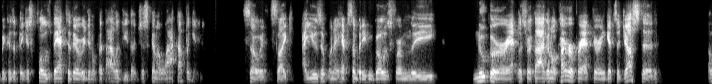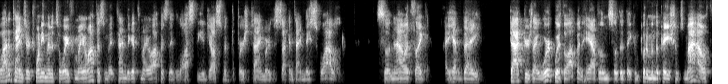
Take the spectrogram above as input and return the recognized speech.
because if they just close back to their original pathology, they're just going to lock up again. So it's like I use it when I have somebody who goes from the NUCCA or Atlas orthogonal chiropractor and gets adjusted. A lot of times they're 20 minutes away from my office, and by the time they get to my office, they've lost the adjustment the first time or the second time they swallowed. So now it's like I have the doctors I work with often have them so that they can put them in the patient's mouth.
